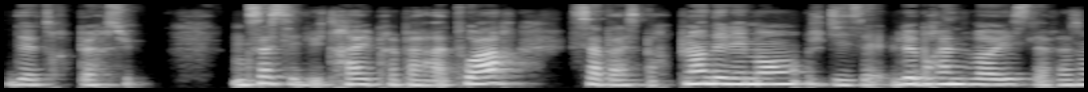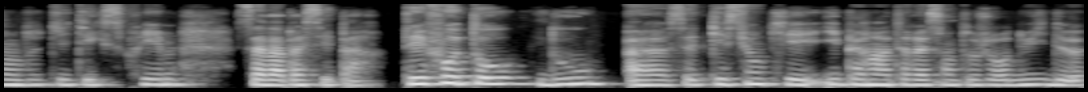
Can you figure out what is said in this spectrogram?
d'être perçue. Donc ça, c'est du travail préparatoire. Ça passe par plein d'éléments. Je disais le brand voice, la façon dont tu t'exprimes. Ça va passer par tes photos, d'où euh, cette question qui est hyper intéressante aujourd'hui de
